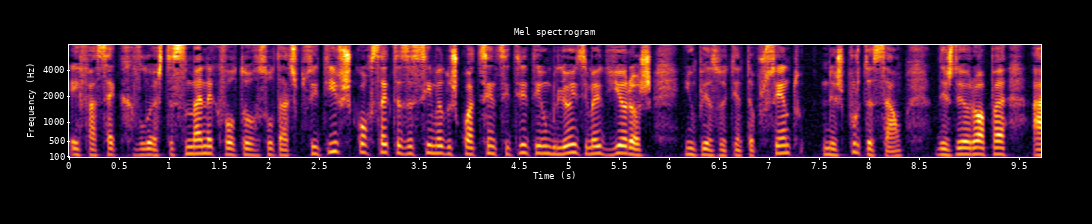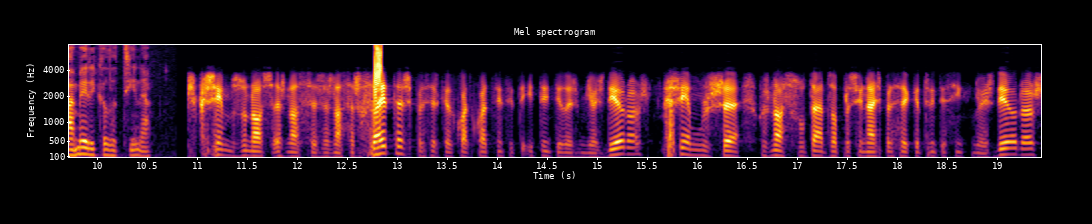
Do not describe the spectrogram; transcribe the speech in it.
a EFASEC revelou esta semana que voltou a resultados positivos, com receitas acima dos 431 milhões e meio de euros e um peso de 80% na exportação, desde a Europa à América Latina crescemos nosso, as, nossas, as nossas receitas para cerca de 432 milhões de euros, crescemos uh, os nossos resultados operacionais para cerca de 35 milhões de euros,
